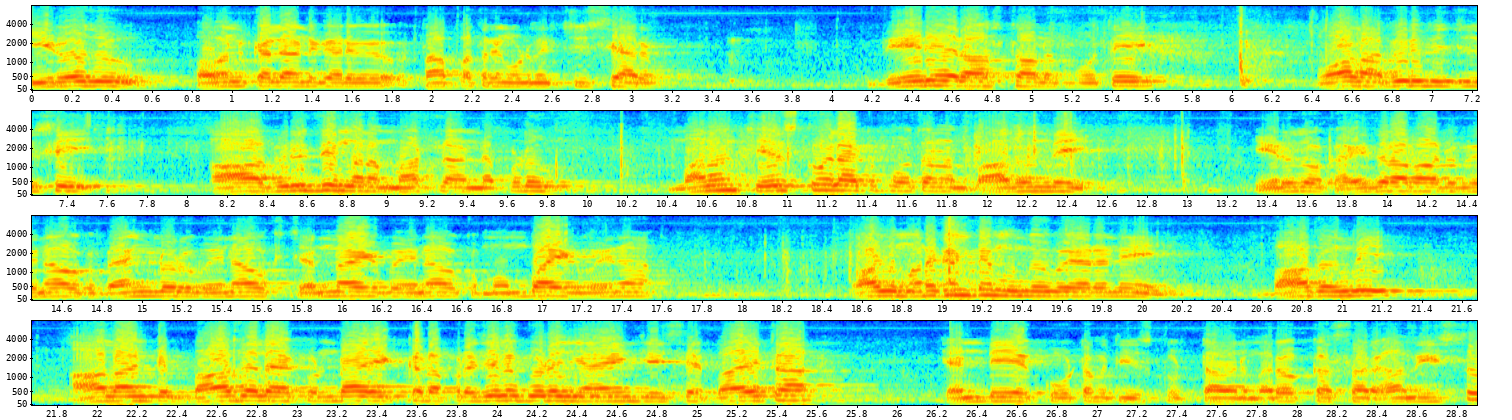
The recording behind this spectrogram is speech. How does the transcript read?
ఈరోజు పవన్ కళ్యాణ్ గారి తాపత్రయం కూడా మీరు చూశారు. వేరే రాష్ట్రాలకు పోతే వాళ్ళ అభివృద్ధి చూసి ఆ అభివృద్ధి మనం మాట్లాడినప్పుడు మనం చేసుకోలేకపోతున్న బాధ ఉంది. ఈరోజు ఒక హైదరాబాద్ పోయినా ఒక బెంగళూరు పోయినా ఒక చెన్నైకి పోయినా ఒక ముంబైకి పోయినా వాళ్ళు మనకంటే ముందుకు పోయారని బాధ ఉంది. అలాంటి బాధ లేకుండా ఇక్కడ ప్రజలకు కూడా న్యాయం చేసే బాధ్యత ఎన్డీఏ కూటమి తీసుకుంటామని మరొక్కసారి హామీ ఇస్తూ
